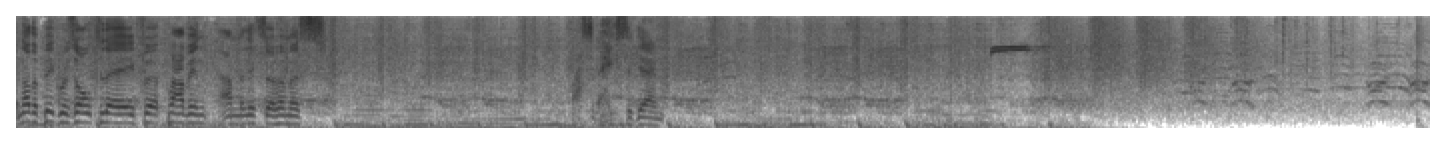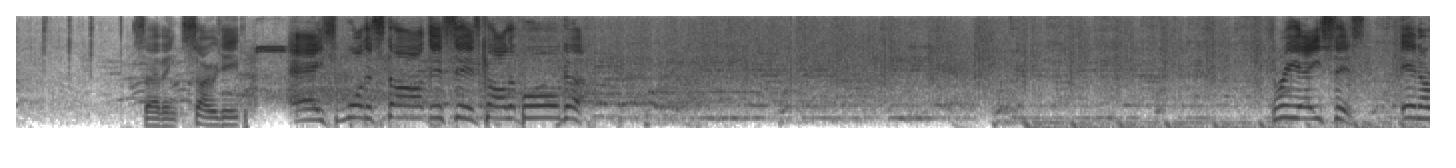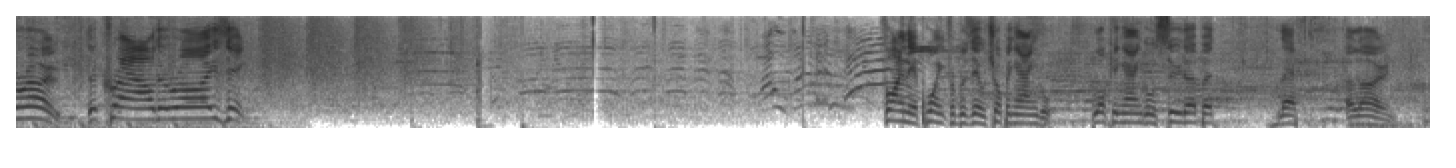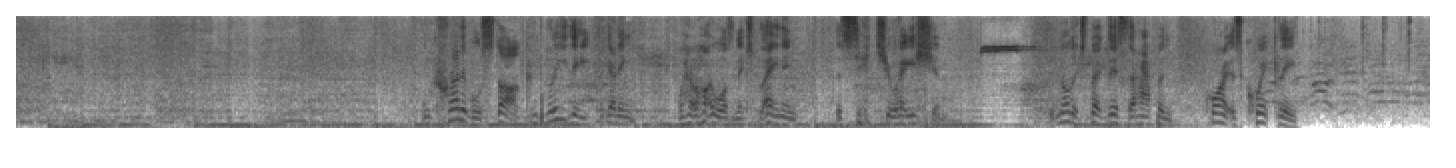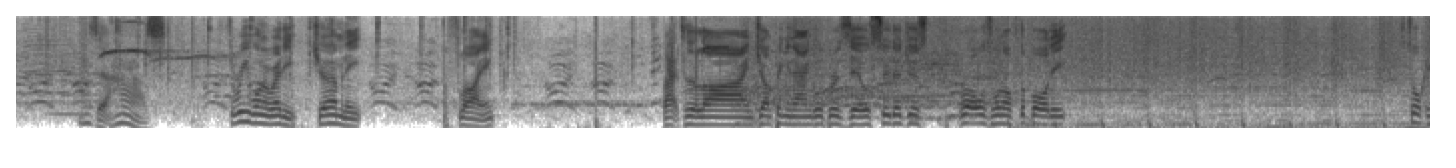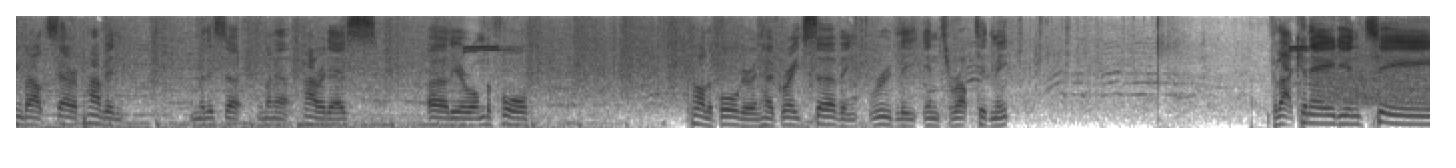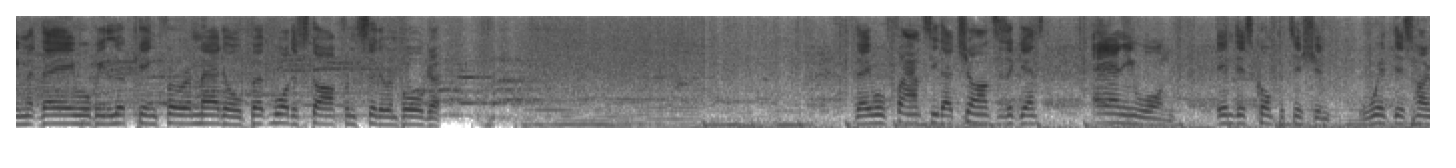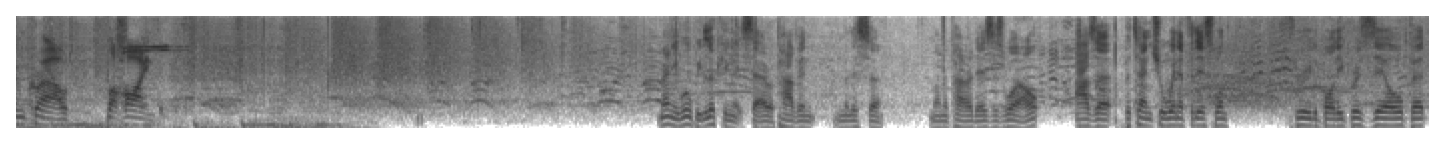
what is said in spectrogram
Another big result today for Pavan and Melissa Humana. That's an ace again. Serving so deep. Ace, what a start this is, Karla Borger. Three aces in a row. The crowd are rising. Finally a point for Brazil, chopping angle. Blocking angle, Sude, but left alone. Incredible start, completely forgetting where I wasn't explaining the situation. Did not expect this to happen quite as quickly as it has. 3-1 already, Germany are flying. Back to the line, jumping in angle, Brazil. Sude just rolls one off the body. He's talking about Sarah Pavan and Melissa Jimena Paredes earlier on before Karla Borger and her great serving rudely interrupted me. For that Canadian team, they will be looking for a medal, but what a start from Sude and Borger. They will fancy their chances against anyone in this competition with this home crowd behind them. Many will be looking at Sarah Pavan and Melissa Humana-Paredes as well as a potential winner for this one. Through the body, Brazil, but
